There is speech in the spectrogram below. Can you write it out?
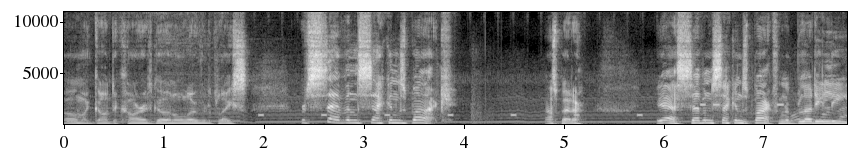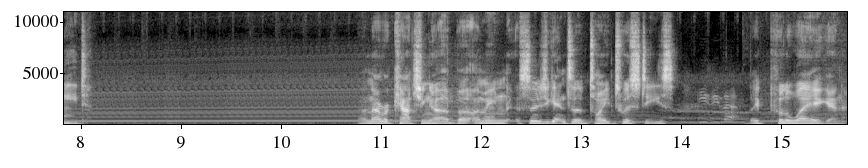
Oh my god, the car is going all over the place. We're seven seconds back. That's better. Yeah, seven seconds back from the bloody lead. And now we're catching up, but I mean, as soon as you get into the tight twisties, they pull away again.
